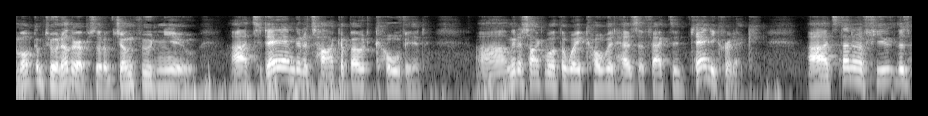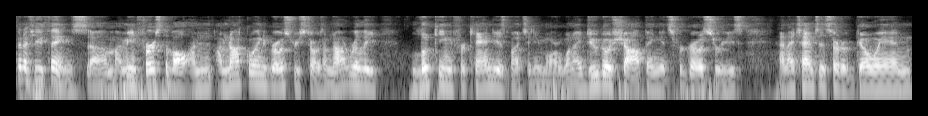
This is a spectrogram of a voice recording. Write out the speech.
and welcome to another episode of Junk Fud and You. Uh, today I'm going to talk about COVID. Uh, I'm going to talk about the way COVID has affected Candy Critic. Uh, it's done a few, there's been a few things. Um, I mean, first of all, I'm, I'm not going to grocery stores. I'm not really looking for candy as much anymore. When I do go shopping, it's for groceries, and I tend to sort of go in,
